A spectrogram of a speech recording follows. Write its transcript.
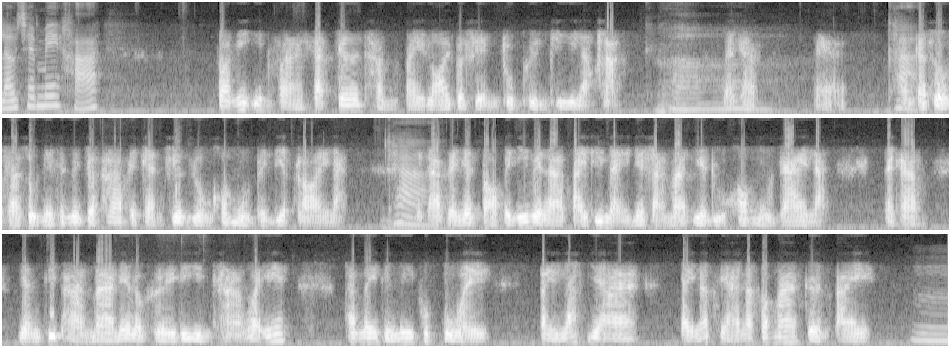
แล้วใช่ไหมคะ ตอนนี้อินฟาสตรักเจอร์ทำไปร้อยเปอร์เซ็นทุกพื้นที่แล้วครับอ่านะครับนะฮะค่ะทางกระทรวงสาธารณสุขเนี่ยท่านเป็นเจ้าภาพในการเชื่อมโยงข้อมูลไปเรียบร้อยแล้วค่ะ นะครับดังนั้นต่อไปนี้เวลาไปที่ไหนเนี่ยสามารถที่จะดูข้อมูลได้ละนะครับ อย่างที่ผ่านมาเนี่ยเราเคยได้ยินข่าวว่า เอ๊ะทำไมถึงมีผู้ป่วยไปรับยา ไปรับยาแล้วก็มากเกินไปอืม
